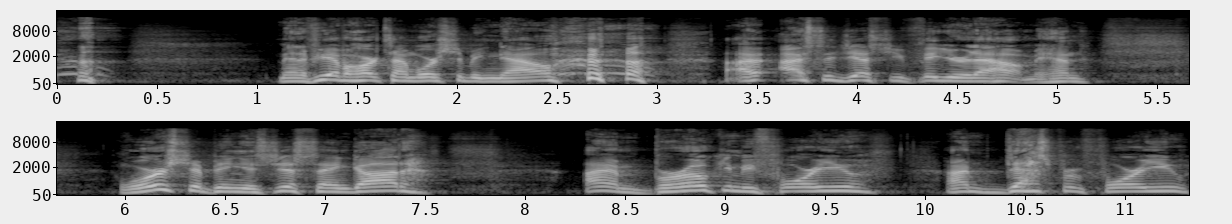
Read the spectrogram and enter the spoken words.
man, if you have a hard time worshiping now, I, I suggest you figure it out, man. Worshiping is just saying, God, I am broken before you. I'm desperate for you.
